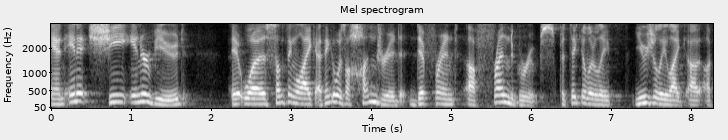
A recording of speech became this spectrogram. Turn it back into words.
And in it, she interviewed it was something like, I think it was 100 different uh, friend groups, particularly, usually like a, a,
